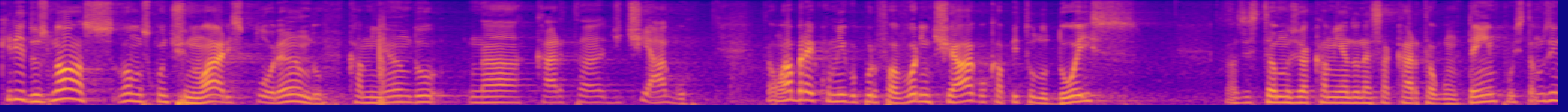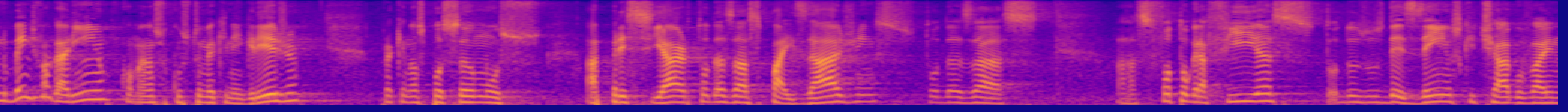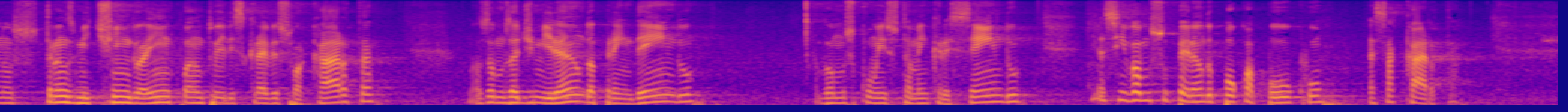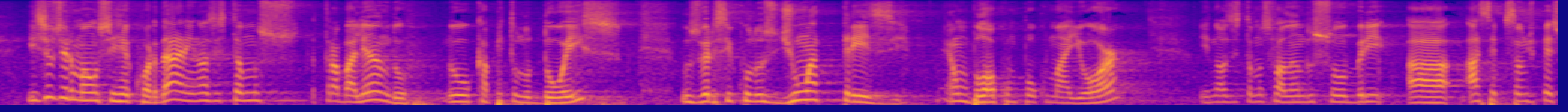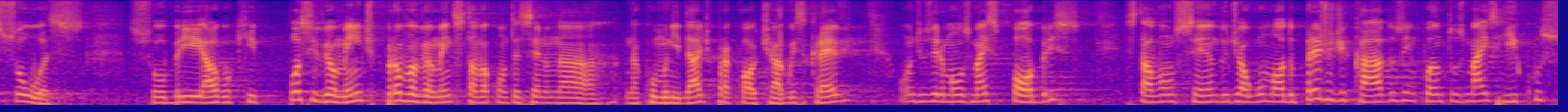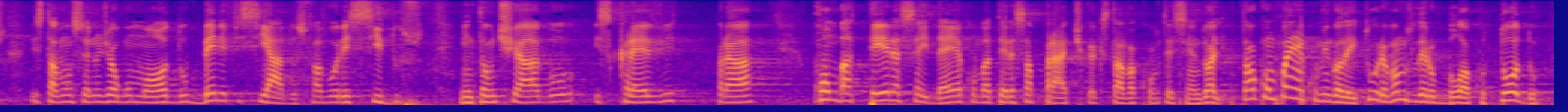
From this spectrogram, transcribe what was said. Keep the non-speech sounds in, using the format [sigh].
Queridos, nós vamos continuar explorando, caminhando na carta de Tiago. Então, abra aí comigo, por favor, em Tiago, capítulo 2. Nós estamos já caminhando nessa carta há algum tempo, estamos indo bem devagarinho, como é nosso costume aqui na igreja, para que nós possamos apreciar todas as paisagens, todas as, as fotografias, todos os desenhos que Tiago vai nos transmitindo aí enquanto ele escreve a sua carta. Nós vamos admirando, aprendendo, vamos com isso também crescendo, e assim vamos superando pouco a pouco essa carta. E se os irmãos se recordarem, nós estamos trabalhando no capítulo 2, os versículos de 1 a 13. É um bloco um pouco maior, e nós estamos falando sobre a acepção de pessoas, sobre algo que possivelmente, provavelmente estava acontecendo na, na comunidade para a qual Tiago escreve, onde os irmãos mais pobres estavam sendo de algum modo prejudicados, enquanto os mais ricos estavam sendo de algum modo beneficiados, favorecidos. Então Tiago escreve para combater essa ideia, combater essa prática que estava acontecendo ali. Então acompanhe comigo a leitura, vamos ler o bloco todo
